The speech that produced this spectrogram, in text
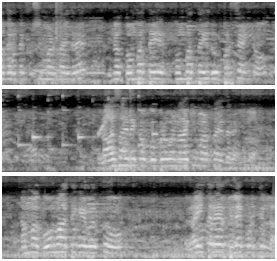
ಆಧಾರಿತ ಕೃಷಿ ಮಾಡ್ತಾ ಇದ್ದಾರೆ. ಇನ್ನು ತೊಂಬತ್ತೈದು ತೊಂಬತ್ತೈದು ಪರ್ಸೆಂಟ್ ರಾಸಾಯನಿಕ ಗೊಬ್ಬರವನ್ನು ಹಾಕಿ ಮಾಡ್ತಾ ಇದ್ದಾರೆ. ನಮ್ಮ ಗೋಮಾತೆಗೆ ಇವತ್ತು ರೈತರೇ ಬೆಲೆ ಕೊಡ್ತಿಲ್ಲ.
